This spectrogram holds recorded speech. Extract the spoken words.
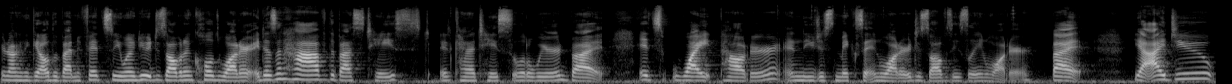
You're not going to get all the benefits. So you want to do it dissolve it in cold water. It doesn't have the best taste. It kind of tastes a little weird, but it's white powder and you just mix it in water. It dissolves easily in water. But yeah, I do.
